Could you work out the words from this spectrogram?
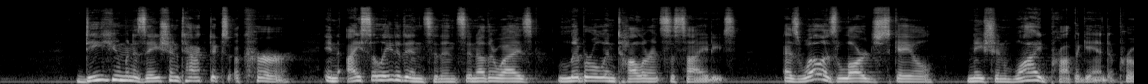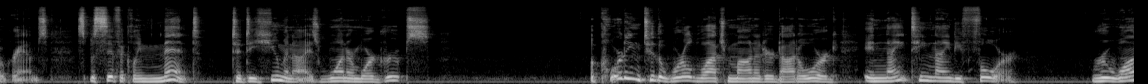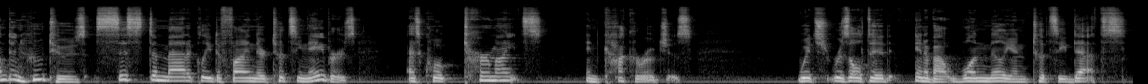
Dehumanization tactics occur in isolated incidents in otherwise liberal and tolerant societies, as well as large scale, nationwide propaganda programs specifically meant to dehumanize one or more groups. According to the WorldWatchMonitor.org, in 1994, Rwandan Hutus systematically defined their Tutsi neighbors as, quote, termites and cockroaches, which resulted in about 1 million Tutsi deaths.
